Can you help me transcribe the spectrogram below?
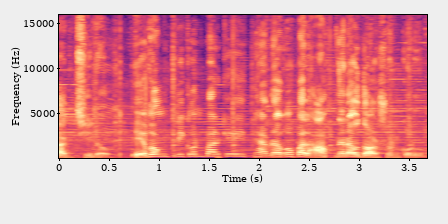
লাগছিল এবং ত্রিকোণ পার্কের এই থ্যাবরা গোপাল আপনারাও দর্শন করুন।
